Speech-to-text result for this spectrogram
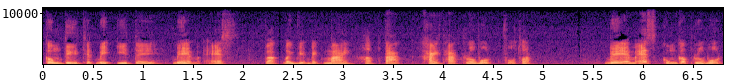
Công ty thiết bị y tế BMS và Bệnh viện Bạch Mai hợp tác khai thác robot phẫu thuật. BMS cung cấp robot,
